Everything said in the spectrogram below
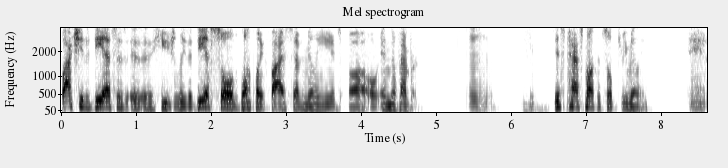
Well, actually, the DS is, is, is a huge lead. The DS sold 1.57 million units uh, in November. Mhm. This past month, it sold three million. Damn.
